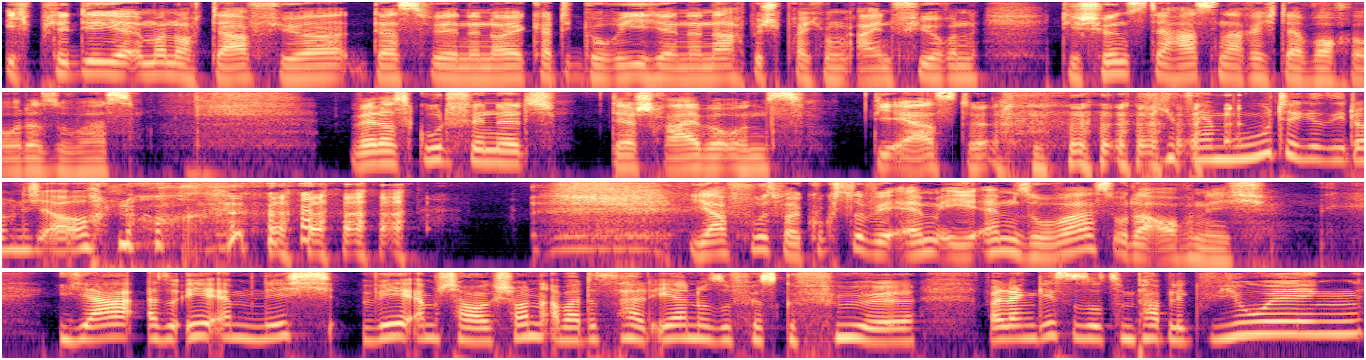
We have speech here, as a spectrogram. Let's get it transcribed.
ich plädiere ja immer noch dafür, dass wir eine neue Kategorie hier in der Nachbesprechung einführen. Die schönste Hassnachricht der Woche oder sowas. Wer das gut findet, der schreibe uns die erste. Jetzt ermutige sie doch nicht auch noch. ja, Fußball. Guckst du WM, EM, sowas oder auch nicht? Ja, also EM nicht, WM schaue ich schon, aber das ist halt eher nur so fürs Gefühl. Weil dann gehst du so zum Public Viewing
